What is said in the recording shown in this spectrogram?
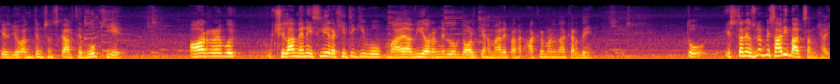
के जो अंतिम संस्कार थे वो किए। और वो शिला मैंने इसलिए रखी थी कि वो मायावी और अन्य लोग दौड़ के हमारे पर आक्रमण ना कर दें। तो इस तरह उसने अपनी सारी बात समझाई।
